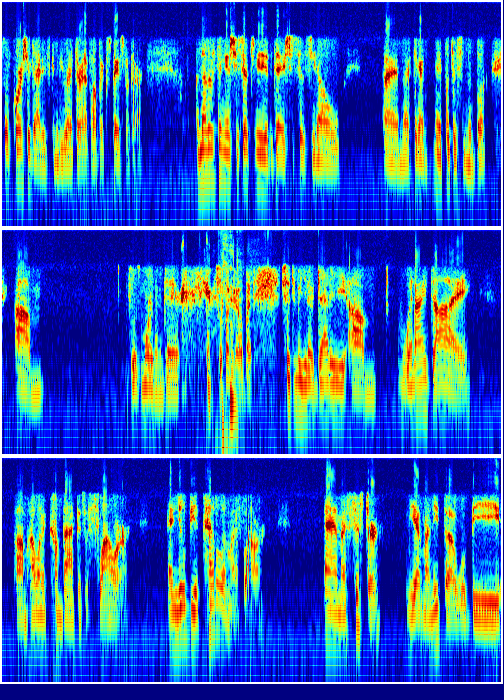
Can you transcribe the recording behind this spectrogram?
So, of course, her daddy's going to be right there in a public space with her. Another thing is, she said to me the other day, she says, you know, and I think I may put this in the book, um, it was more than a day or, so ago, but she said to me, you know, Daddy, um, when I die, um, I want to come back as a flower, and you'll be a petal in my flower. And my sister, mi hermanita, will be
